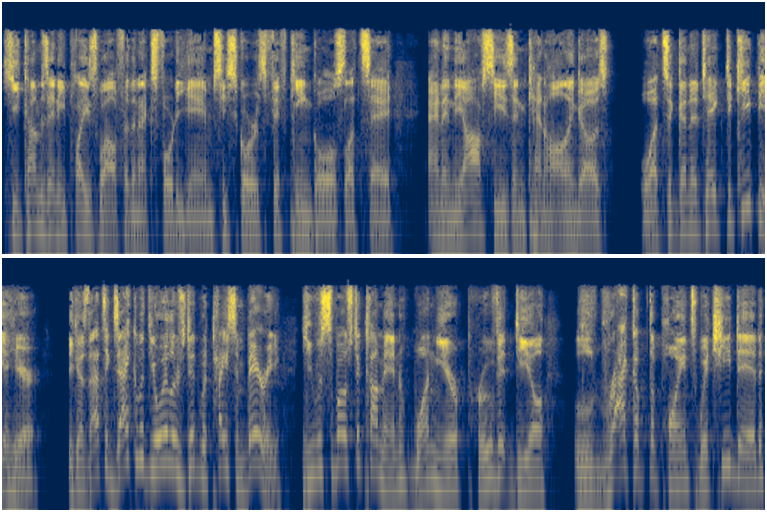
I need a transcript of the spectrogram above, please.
he comes in, he plays well for the next 40 games, he scores 15 goals, let's say. And in the offseason, Ken Holland goes, What's it going to take to keep you here? Because that's exactly what the Oilers did with Tyson Barrie. He was supposed to come in one year, prove it deal, rack up the points, which he did.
